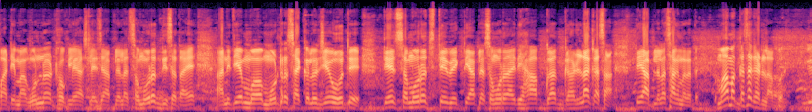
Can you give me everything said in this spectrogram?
पाठीमागून ठोकले असल्याचे आपल्याला समोरच दिसत आहे. आणि ते म मोटरसायकल जे होते ते समोरच ते व्यक्ती आपल्यासमोर आहे हा अपघात घडला कसा ते आपल्याला सांगणार आहेत. मामा कसा घडला आपण? मी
